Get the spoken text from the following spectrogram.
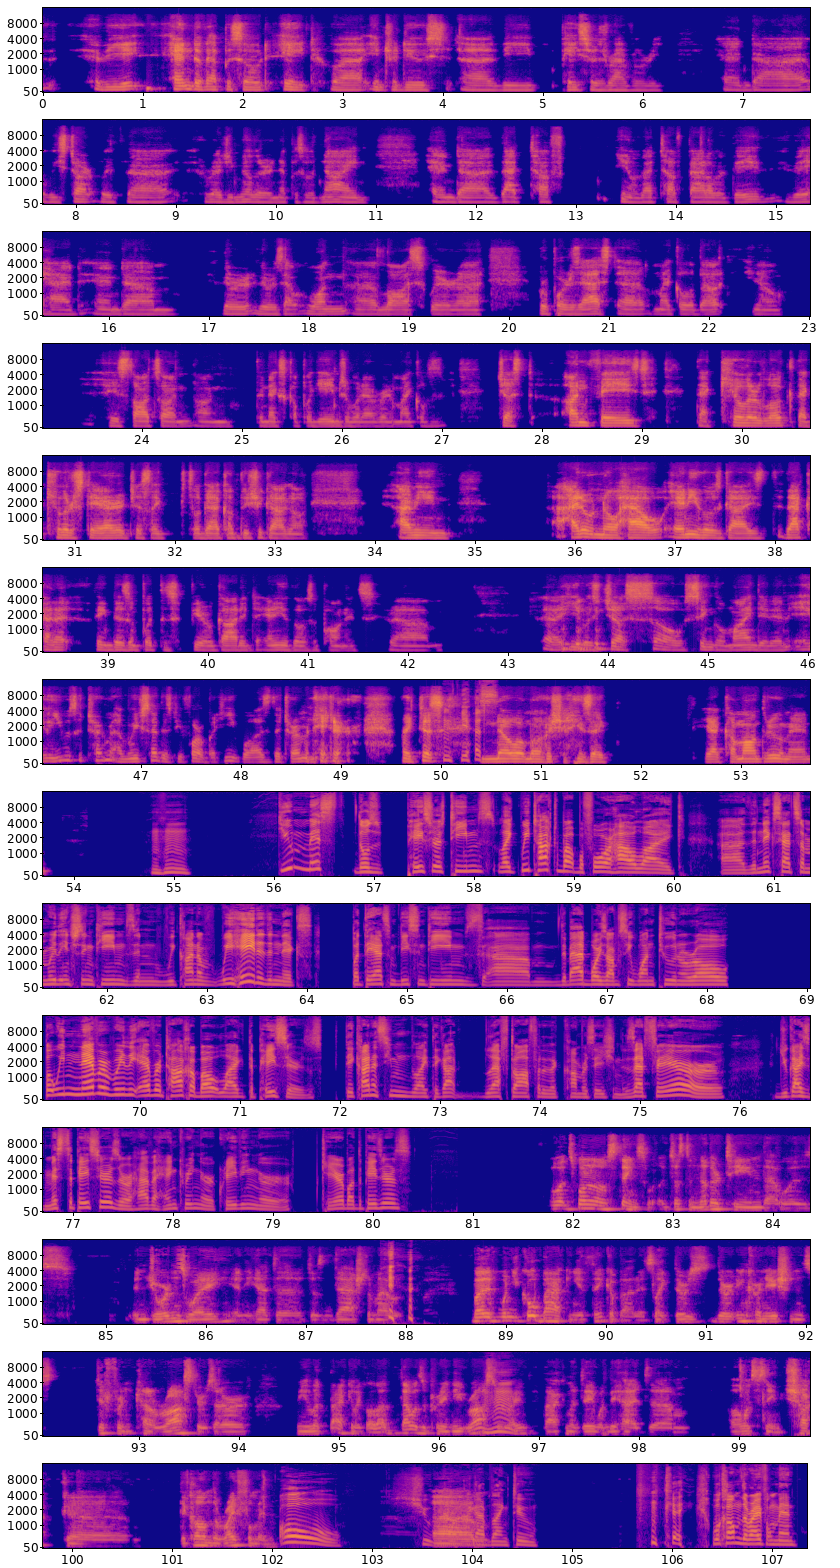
the end of episode eight uh, introduced uh, the Pacers rivalry, and uh, we start with uh, Reggie Miller in episode nine, and uh, that tough, you know, that tough battle that they they had, and um, there there was that one uh, loss where uh, reporters asked uh, Michael about you know his thoughts on on the next couple of games or whatever, and Michael's just unfazed, that killer look, that killer stare, just like still gotta come to Chicago. I mean, I don't know how any of those guys that kind of thing doesn't put the fear of God into any of those opponents. Um, uh, he was just so single-minded, and he was a Terminator. We've said this before, but he was the Terminator. like just yes. no emotion. He's like, "Yeah, come on through, man." Mm-hmm. Do you miss those Pacers teams? Like we talked about before, how like uh, the Knicks had some really interesting teams, and we kind of we hated the Knicks, but they had some decent teams. Um, the Bad Boys obviously won two in a row, but we never really ever talk about like the Pacers. They kind of seem like they got left off of the conversation. Is that fair, or do you guys miss the Pacers, or have a hankering, or craving, or care about the Pacers? Well, it's one of those things. Just another team that was in Jordan's way, and he had to just dash them out. but if, when you go back and you think about it, it's like there's there are incarnations, different kind of rosters that are. When you look back, you're like, oh, that, that was a pretty neat roster, Mhm. right? Back in the day when they had, um, oh, what's his name, Chuck. Uh, they call him the Rifleman. Oh, shoot! now I got a Um, blank too. okay, we'll call him the Rifleman.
